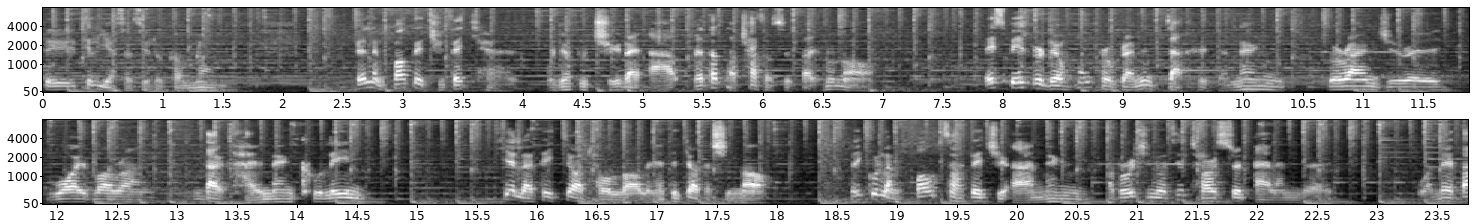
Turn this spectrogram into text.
tư thế là sự sự được không nông bé lần bao tới chủ tới chờ và do tụi chữ đại áo bé ta tỏ cha sự sự tại lúc nào SBS Radio mong program những chặt hữu khả năng Varan Jure Voi Varang Đặc Hải năng Kulin Thế là tới cho thầu lò là tới cho ta xin lò Tới cú lần bao cho tới chữ án năng Aboriginal tới Torres Strait Islander Và nơi ta tỏ nông sở nông chuộng nó nói tới giả thia Ta chỉ vấn đề nói cho cái mồm nông cho bao sở sự อเมริกาที่ลูกของเขาในโทษตกเฮียเดียรัสเซียจีทีมันจะตู้จอดแต่เลยนะต่อหายที่ลูกใจน่าเราลูกของเขา ABS Lawson Bureau of Bureau Statistics นะก็ต่อเฮียเดียต่อ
